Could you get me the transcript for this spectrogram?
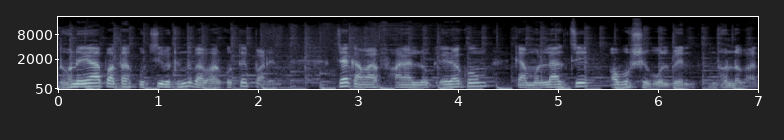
ধনিয়া পাতা, কুচি কিন্তু ব্যবহার করতে পারেন। যাক, আমার ফাইনাল লুক এরকম, কেমন লাগছে অবশ্যই বলবেন। ধন্যবাদ।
